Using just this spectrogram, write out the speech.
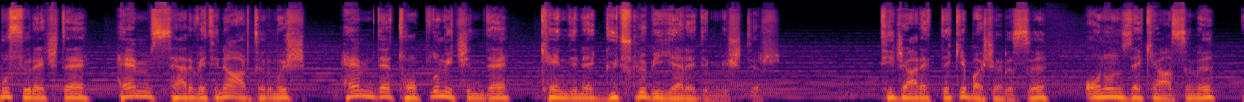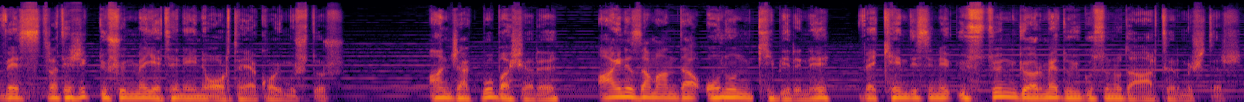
bu süreçte hem servetini artırmış hem de toplum içinde kendine güçlü bir yer edinmiştir. Ticaretteki başarısı onun zekasını ve stratejik düşünme yeteneğini ortaya koymuştur. Ancak bu başarı aynı zamanda onun kibirini ve kendisini üstün görme duygusunu da artırmıştır.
